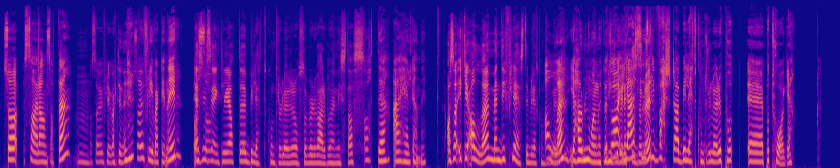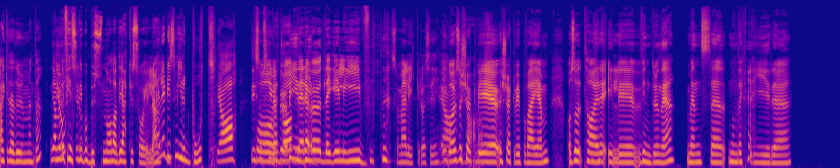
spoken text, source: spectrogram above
Så Sara ansatte, Mm. Og så har vi flyvertinner. så har vi flyvertinner. Jeg syns egentlig at eh, billettkontrollører også burde være på den lista. ass. Å, det er jeg helt enig i. Altså ikke alle, men de fleste billettkontrollører. Alle. Jeg har noen gang møtt en du hva, jeg syns de verste er billettkontrollører på, eh, på toget. Er ikke det du mente? Ja, men Jo, Det fins jo de på bussen nå, da. De er ikke så ille. Eller de som gir ut bot. Ja, de På- Vet du hva, dere ødelegger liv, som jeg liker å si. Ja, I går så kjørte vi, kjørte vi på vei hjem, og så tar Illy vinduet ned mens eh, noen vektere gir eh,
